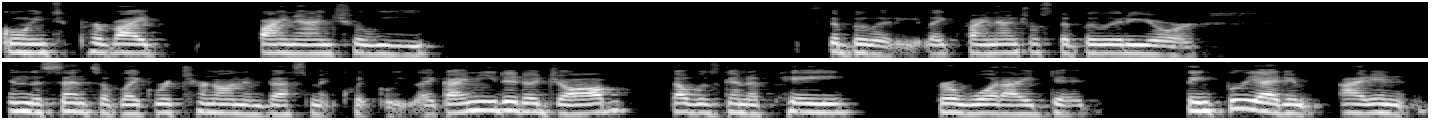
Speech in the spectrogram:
going to provide financially stability, like financial stability or in the sense of like return on investment quickly. Like I needed a job that was going to pay for what I did thankfully i didn't i didn't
